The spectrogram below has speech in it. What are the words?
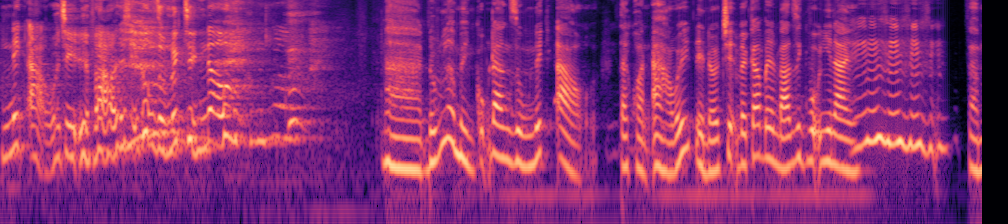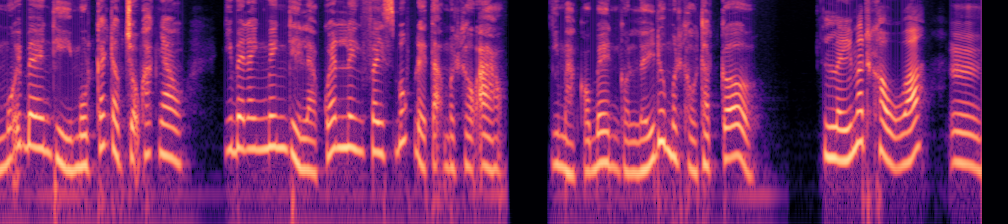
nick ảo của chị để vào chứ chị không dùng nick chính đâu. Mà đúng là mình cũng đang dùng nick ảo, tài khoản ảo ấy để nói chuyện với các bên bán dịch vụ như này. Và mỗi bên thì một cách đọc trộm khác nhau. Như bên anh Minh thì là quét link Facebook để tạo mật khẩu ảo. Nhưng mà có bên còn lấy được mật khẩu thật cơ. Lấy mật khẩu á? Ừ,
